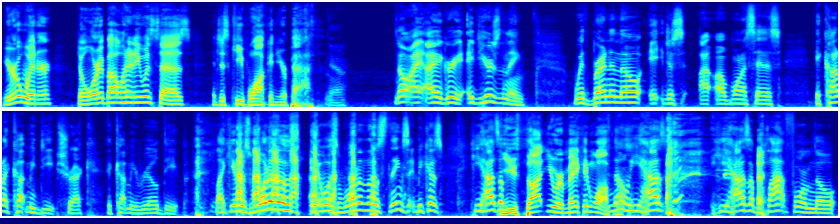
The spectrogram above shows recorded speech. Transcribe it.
you're a winner. Don't worry about what anyone says and just keep walking your path. Yeah. No, I, I agree. Here's the thing. With Brendan though, it just I, I want to say this. It kind of cut me deep, Shrek. It cut me real deep. Like it was one of those. It was one of those things because he has a You thought you were making waffles. no. He has he has a platform though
